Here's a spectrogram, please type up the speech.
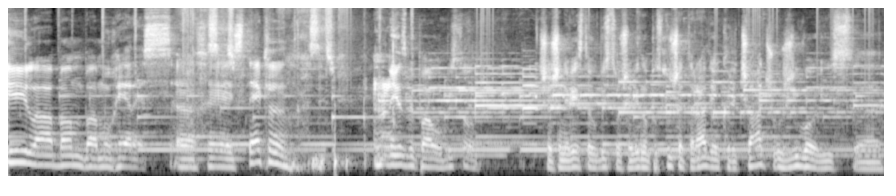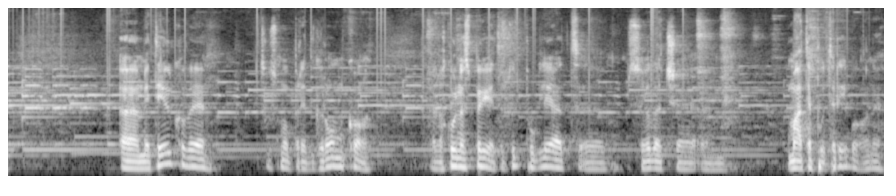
Ila Bamba Mujeres uh, se je iztekel. Jaz bi pa v bistvu, če še ne veste, v bistvu še vedno poslušate radio Kričač v živo iz uh, uh, Metelkove, tu smo pred Gromko. Uh, lahko nas prijete tudi pogledat, uh, seveda, če um, imate potrebo. Ne,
